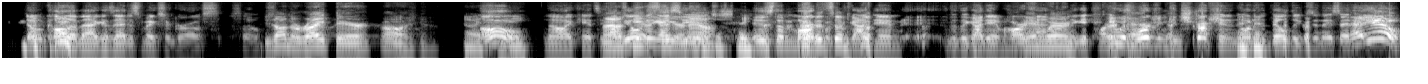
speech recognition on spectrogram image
Don't call it back because that just makes her gross. So. he's on the right there. Oh, Oh no, I can't see. I the can't only thing I see her see is, is the mark It's with the a- goddamn with the goddamn hard Man hat. wearing He, he hard was hat. working construction in one of the buildings, and they said, "Hey, you!"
